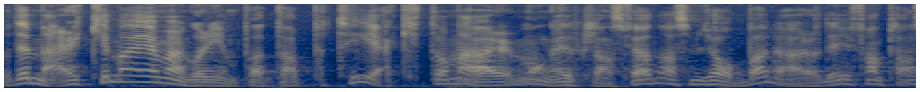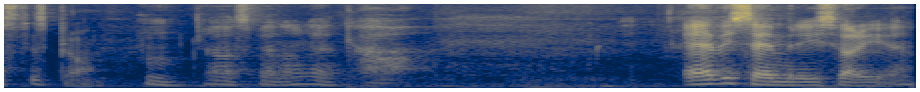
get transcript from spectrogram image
Och det märker man ju när man går in på ett apotek. De är många utlandsfödda som jobbar där och det är fantastiskt bra. Ja, spännande. Är vi sämre i Sverige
